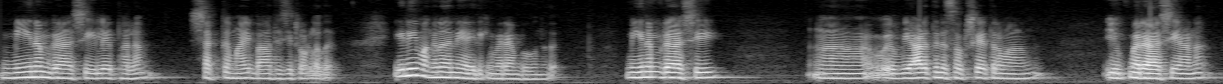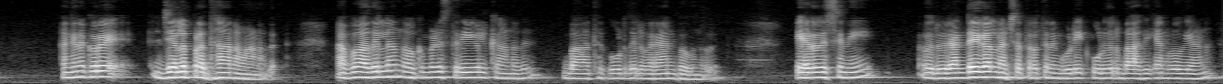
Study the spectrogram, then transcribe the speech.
മീനം രാശിയിലെ ഫലം ശക്തമായി ബാധിച്ചിട്ടുള്ളത്. ഇനിയും അങ്ങനെ തന്നെയായിരിക്കും വരാൻ പോകുന്നത്. മീനം രാശി വ്യാഴത്തിന്റെ സ്വക്ഷേത്രമാണ് യുഗ്മരാശിയാണ് അങ്ങനെ കുറേ ജലപ്രധാനമാണത്. അപ്പോൾ അതെല്ലാം നോക്കുമ്പോൾ സ്ത്രീകൾക്കാണത് ബാധ കൂടുതൽ വരാൻ പോകുന്നത്. ഏഴരശനി ഒരു രണ്ടേകാൽ നക്ഷത്രത്തിനും കൂടി കൂടുതൽ ബാധിക്കാൻ പോവുകയാണ്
